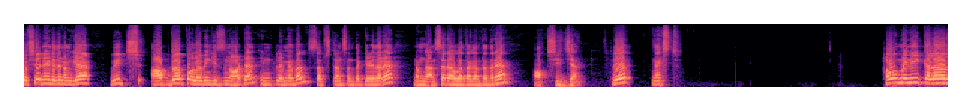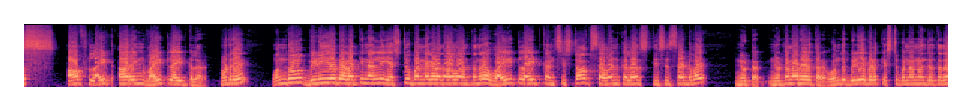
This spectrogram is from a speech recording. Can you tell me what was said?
ಕ್ವಶನ್ ಏನಿದೆ ನಮಗೆ? Which of the following is not an inflammable substance ಅಂತ ಕೇಳಿದ್ದಾರೆ ನಮ್ಗೆ ಆನ್ಸರ್ ಯಾವಾಗತ್ತಂತಂದ್ರೆ oxygen clear next how many colours of light are in white light colour ನೋಡ್ರಿ, ಒಂದು ಬಿಳಿಯ ಬೆಳಕಿನಲ್ಲಿ ಎಷ್ಟು ಬಣ್ಣಗಳದಾವ ಅಂತಂದ್ರೆ white light consist of seven colours this is said by Newton. Newton ಅವ್ರು ಹೇಳ್ತಾರೆ, ಒಂದು ಬಿಳಿಯ ಬೆಳಕು ಎಷ್ಟು ಬಣ್ಣವನ್ನು ಹೊಂದಿರ್ತದ?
